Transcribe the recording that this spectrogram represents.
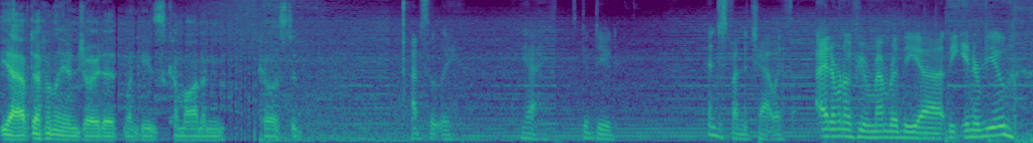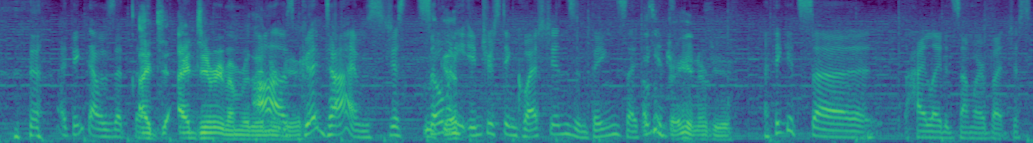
Yeah, I've definitely enjoyed it when he's come on and co-hosted. Absolutely. Yeah, good dude, and just fun to chat with. I don't know if you remember the uh, the interview. I think that was at the. I do, I do remember the ah, interview. it was good times. Just so many interesting questions and things. I think that was a great interview. I think it's uh, highlighted somewhere, but just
